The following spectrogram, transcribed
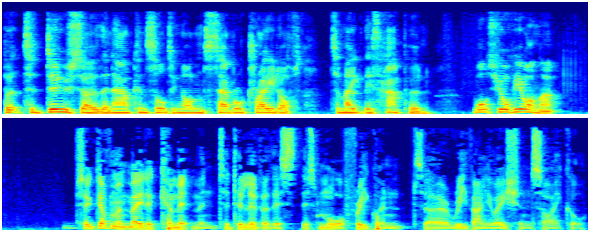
But to do so, they're now consulting on several trade offs to make this happen. What's your view on that? So, government made a commitment to deliver this, this more frequent uh, revaluation cycle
